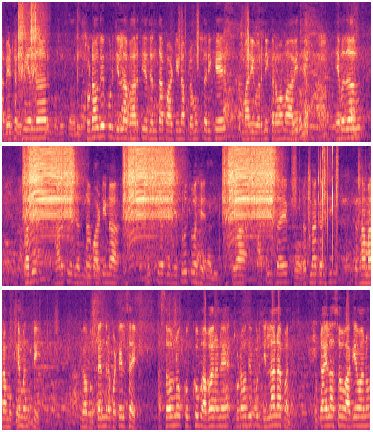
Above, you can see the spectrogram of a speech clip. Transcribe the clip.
આ બેઠકની અંદર છોટાઉદેપુર જિલ્લા ભારતીય જનતા પાર્ટીના પ્રમુખ તરીકે મારી વરણી કરવામાં આવી છે. એ બદલ પ્રદેશ ભારતીય જનતા પાર્ટીના મુખ્ય જે નેતૃત્વ છે, એવા પાટીલ સાહેબ, રત્નાકરજી તથા અમારા મુખ્યમંત્રી એવા ભૂપેન્દ્ર પટેલ સાહેબ, આ સૌનો ખૂબ ખૂબ આભાર અને છોટાઉદેપુર જિલ્લાના પણ ચૂંટાયેલા સૌ આગેવાનો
